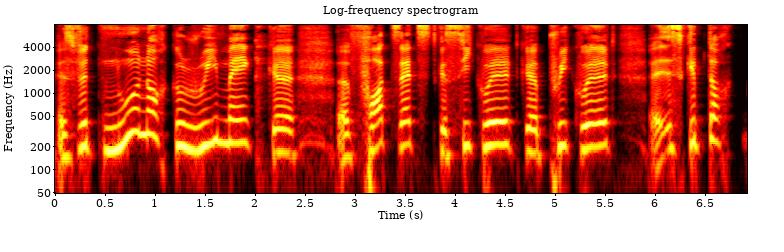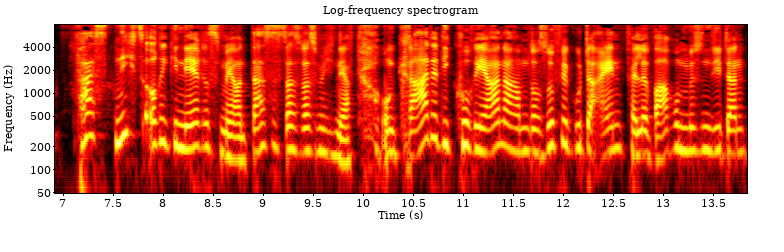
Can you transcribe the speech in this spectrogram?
Es wird nur noch geremake, ge, äh, fortsetzt, gesequelt, geprequelt. Es gibt doch fast nichts Originäres mehr und das ist das, was mich nervt. Und gerade die Koreaner haben doch so viel gute Einfälle. Warum müssen die dann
